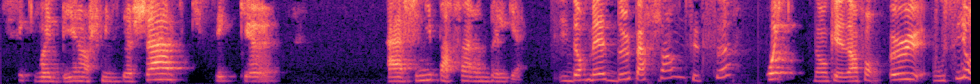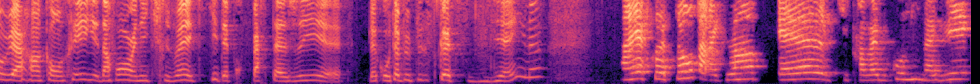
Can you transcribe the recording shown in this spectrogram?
qui qui va être bien en chemise de chasse, qui sait que a fini par faire une belle gamme. Ils dormaient deux par chambre, c'est ça? Oui. Donc, euh, dans le fond, eux aussi ont eu à rencontrer, dans le fond, un écrivain qui était pour partager euh, le côté un peu plus quotidien, là. Marie-Ève Coton, par exemple, elle, qui travaille beaucoup au Nunavik,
